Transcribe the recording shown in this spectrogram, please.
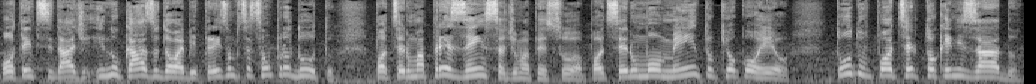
Autenticidade, e no caso da Web3 não precisa ser um produto, pode ser uma presença de uma pessoa, pode ser um momento que ocorreu. Tudo pode ser tokenizado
